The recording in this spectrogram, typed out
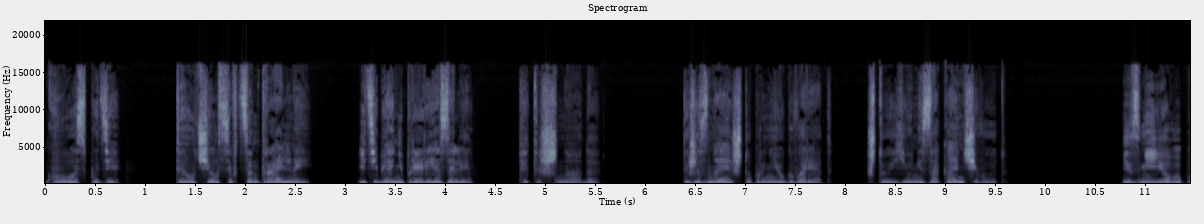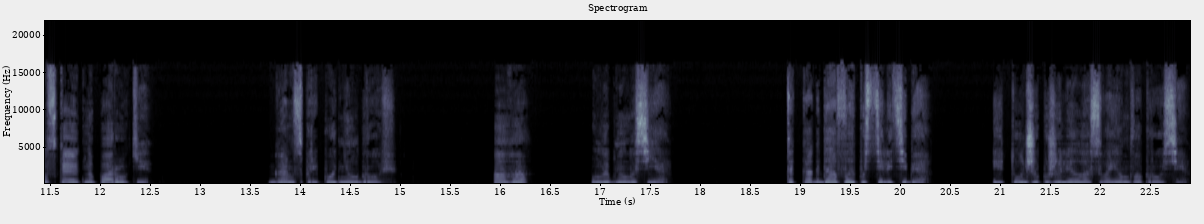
Господи, ты учился в Центральной? И тебя не прирезали? Это ж надо. Ты же знаешь, что про нее говорят, что ее не заканчивают. Из нее выпускают на поруки. Ганс приподнял бровь. «Ага», — улыбнулась я. «Так когда выпустили тебя?» И тут же пожалела о своем вопросе.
